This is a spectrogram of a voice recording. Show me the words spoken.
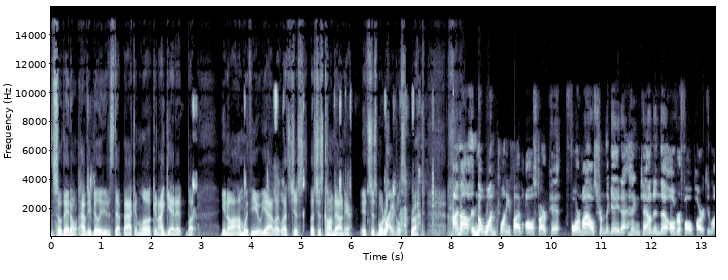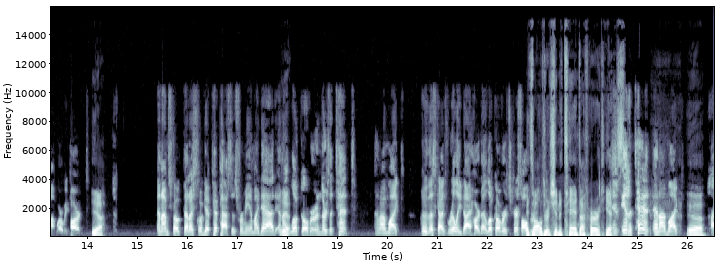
So they don't have the ability to step back and look, and I get it, but you know, I'm with you. Yeah, let, let's just let's just calm down here. It's just motorcycles, right? I'm out in the 125 All Star Pit, four miles from the gate at Hangtown in the Overfall parking lot where we parked. Yeah, and I'm stoked that I still get pit passes for me and my dad. And I look over and there's a tent, and I'm like, "Ooh, this guy's really diehard." I look over, it's Chris Alldredge it's Alldredge in a tent. I've heard. in, Yes. in a tent, and I'm like, yeah. Uh,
